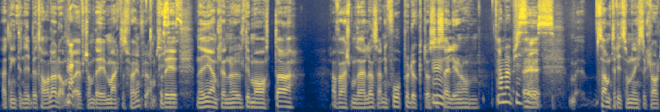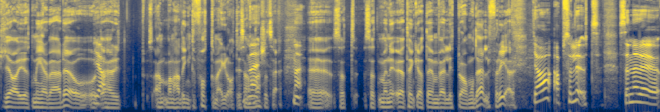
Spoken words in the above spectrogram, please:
Att inte ni betalar dem, då, eftersom det är marknadsföring för dem. Så det är, Precis. ni är egentligen den ultimata affärsmodellen. Så att ni får produkter och så Mm. säljer ni dem ja, precis. samtidigt som ni såklart gör ju ett mervärde. Och, och Ja. det här, är- man hade inte fått de här gratis Nej. annars. Så att säga. Eh, så att, så att, men jag tänker att det är en väldigt bra modell för er. Ja, absolut. Sen är det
